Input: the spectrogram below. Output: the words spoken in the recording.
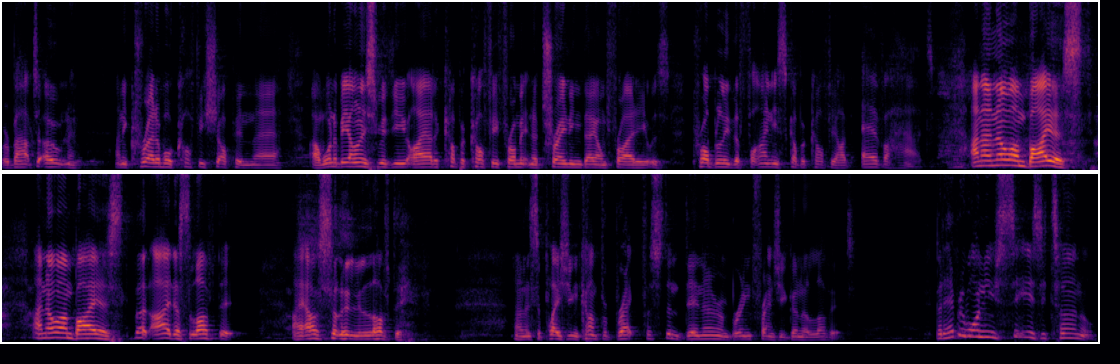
We're about to open an incredible coffee shop in there. I want to be honest with you, I had a cup of coffee from it in a training day on Friday. It was probably the finest cup of coffee I've ever had. And I know I'm biased. I know I'm biased, but I just loved it. I absolutely loved it. And it's a place you can come for breakfast and dinner and bring friends. You're going to love it. But everyone you see is eternal.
